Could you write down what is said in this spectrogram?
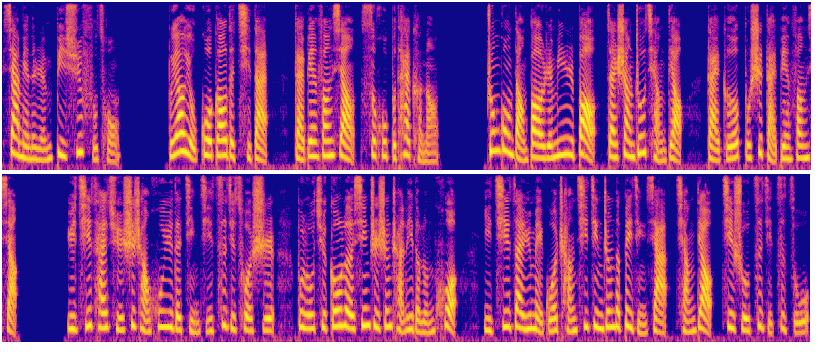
下面的人必须服从。不要有过高的期待，改变方向似乎不太可能。中共党报《人民日报》在上周强调，改革不是改变方向。与其采取市场呼吁的紧急刺激措施，不如去勾勒新质生产力的轮廓，以期在与美国长期竞争的背景下，强调技术自给自足。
